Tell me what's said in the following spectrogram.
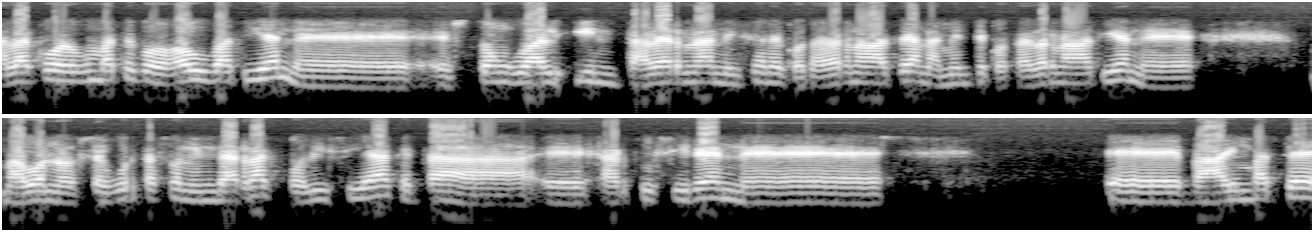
alako egun bateko gau batien, e, Stonewall Inn tabernan izeneko taberna batean, aminteko taberna batien, e, ba, bueno, segurtasun indarrak, poliziak eta e, sartu ziren e, e, ba, hainbate,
